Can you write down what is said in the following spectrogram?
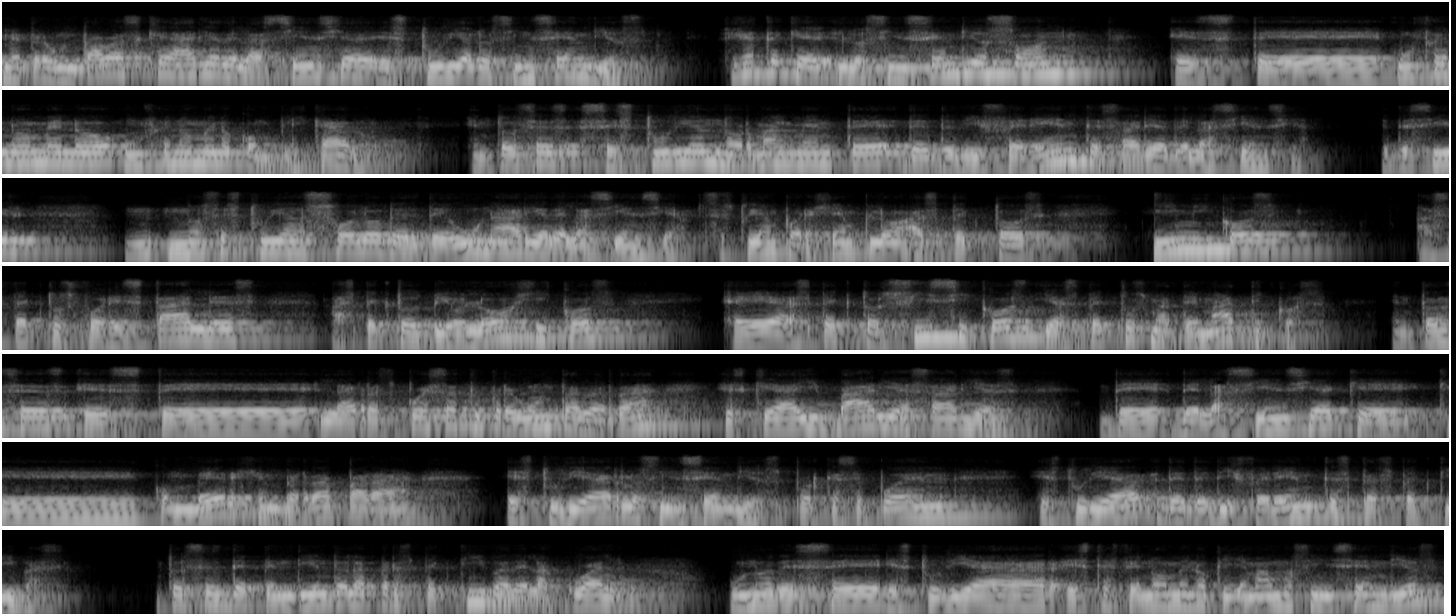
Me preguntabas qué área de la ciencia estudia los incendios. Fíjate que los incendios son este, un, fenómeno, un fenómeno complicado entonces se estudian normalmente desde diferentes áreas de la ciencia. Es decir, no se estudian solo desde un área de la ciencia. Se estudian, por ejemplo, aspectos químicos, aspectos forestales, aspectos biológicos, eh, aspectos físicos y aspectos matemáticos. Entonces, este, la respuesta a tu pregunta, ¿verdad? Es que hay varias áreas de, la ciencia que, que convergen, ¿verdad? Para estudiar los incendios, porque se pueden estudiar desde diferentes perspectivas. Entonces, dependiendo de la perspectiva de la cual uno desee estudiar este fenómeno que llamamos incendios,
